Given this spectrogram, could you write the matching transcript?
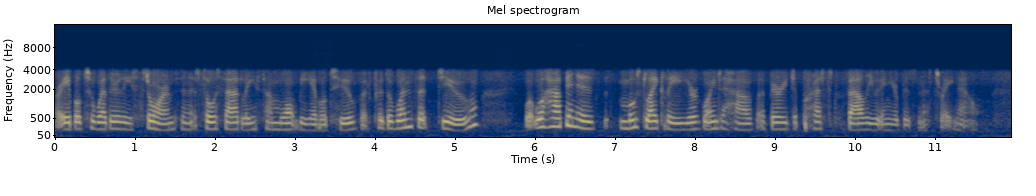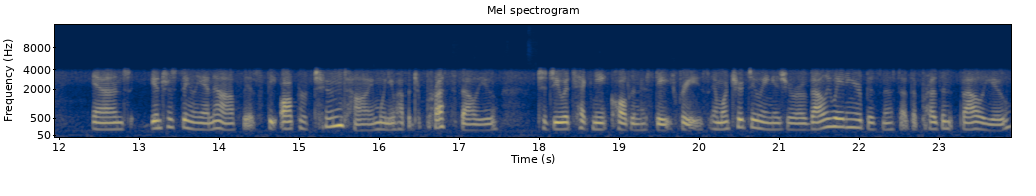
are able to weather these storms, and it so sadly some won't be able to, but for the ones that do, what will happen is most likely you're going to have a very depressed value in your business right now. And interestingly enough, it's the opportune time when you have a depressed value to do a technique called an estate freeze. And what you're doing is you're evaluating your business at the present value,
